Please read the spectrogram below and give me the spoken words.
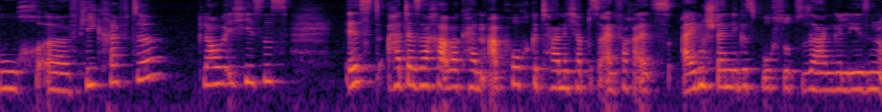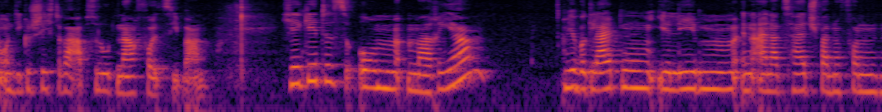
Buch äh, Fliehkräfte, glaube ich, hieß es, ist, hat der Sache aber keinen Abbruch getan. Ich habe das einfach als eigenständiges Buch sozusagen gelesen und die Geschichte war absolut nachvollziehbar. Hier geht es um Maria. Wir begleiten ihr Leben in einer Zeitspanne von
